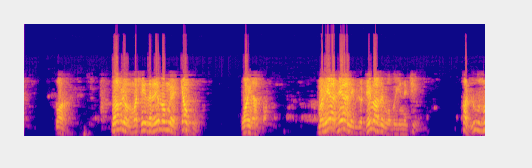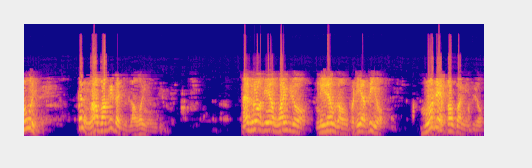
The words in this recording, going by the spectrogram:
900သွားတာသွားပြီးတော့မထေတဲ့လုံးနဲ့ကြောက်ကူဝိုင်းတာ မထေအထဲကနေပြီးတော့ဒိဗ္ဗစိတ်ကိုဘယင်းနဲ့ကြည့်ဟာလူစိုးတွေပဲဘယ်နဲ့ငါဘာကိစ္စကြီးလာဝိုင်းနေလို့အဲသူတို့အပြင်ကဝိုင်းပြီးတော့နေတဲ့ဥစ္စာကိုပထေကသိရောမိုးတဲ့ပေါက်ကနေပြီးတော့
